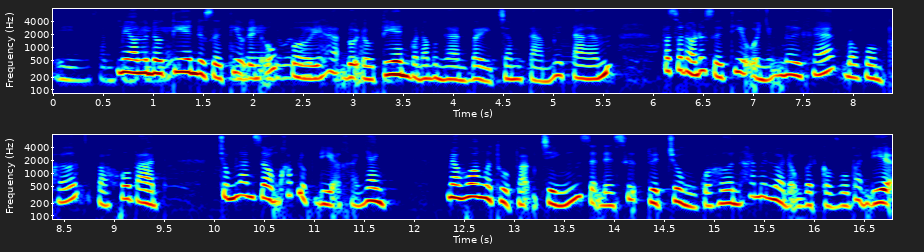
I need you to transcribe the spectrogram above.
in Mèo lần đầu 1788. tiên được giới thiệu đến Úc với hạm đội đầu tiên vào năm 1788 và sau đó được giới thiệu ở những nơi khác bao gồm Perth và Hobart. Chúng lan rộng khắp lục địa khá nhanh. Mèo hoang là thủ phạm chính dẫn đến sự tuyệt chủng của hơn 20 loài động vật có vú bản địa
